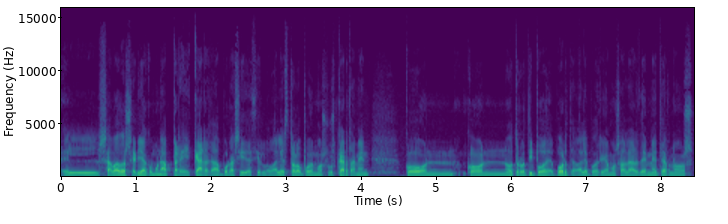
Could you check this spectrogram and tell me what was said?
el sábado sería como una precarga, por así decirlo, ¿vale? Esto lo podemos buscar también con, con otro tipo de deporte, ¿vale? Podríamos hablar de meternos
